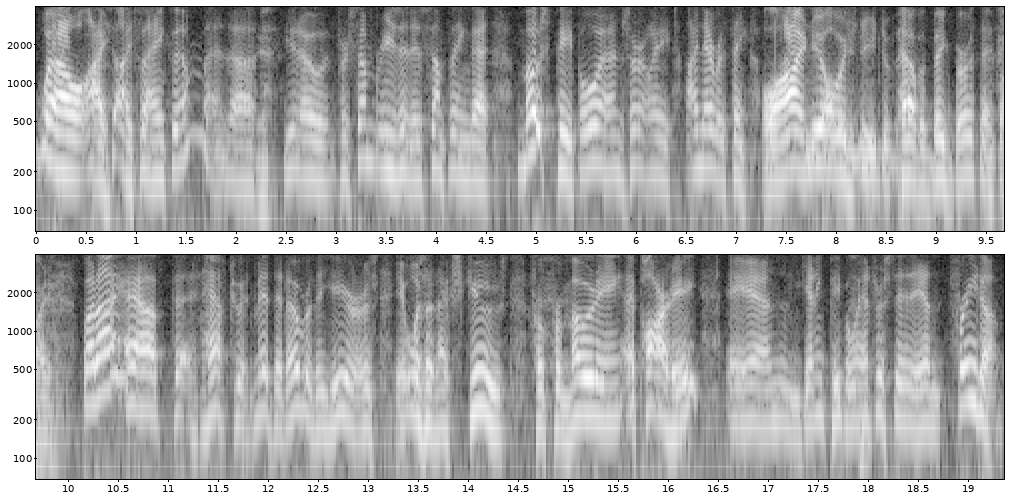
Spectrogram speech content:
Well, I, I thank them, and uh, yeah. you know, for some reason, it's something that most people, and certainly I never think, oh, I always need to have a big birthday party. but I have to have to admit that over the years, it was an excuse for promoting a party and getting people interested in freedom.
